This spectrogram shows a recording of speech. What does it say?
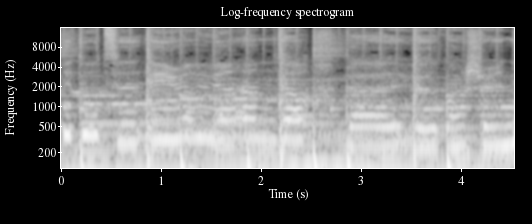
你独自一人远眺。白月光是你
